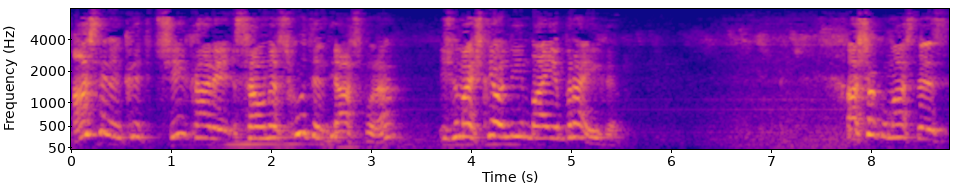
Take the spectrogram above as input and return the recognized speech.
Astfel încât cei care s-au născut în diaspora nici nu mai știau limba ebraică. Așa cum astăzi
